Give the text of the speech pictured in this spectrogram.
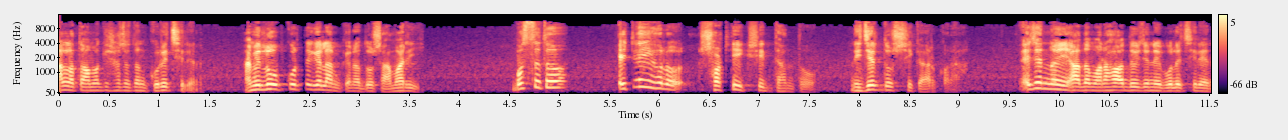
আল্লাহ তো আমাকে সচেতন করেছিলেন। আমি লোভ করতে গেলাম কেন? দোষ আমারই। বুঝতে তো? এটাই হলো সঠিক সিদ্ধান্ত, নিজের দোষ স্বীকার করা। এই জন্যই আদম আর হাওয়া দুইজনে বলেছিলেন,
